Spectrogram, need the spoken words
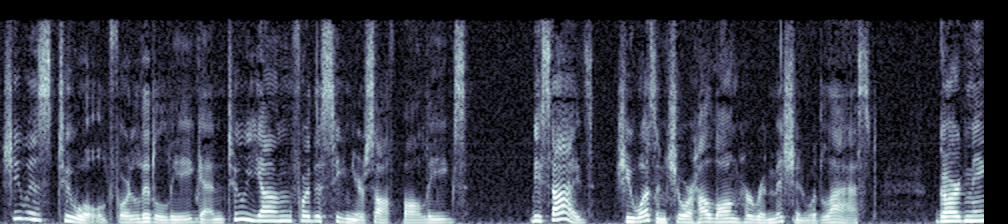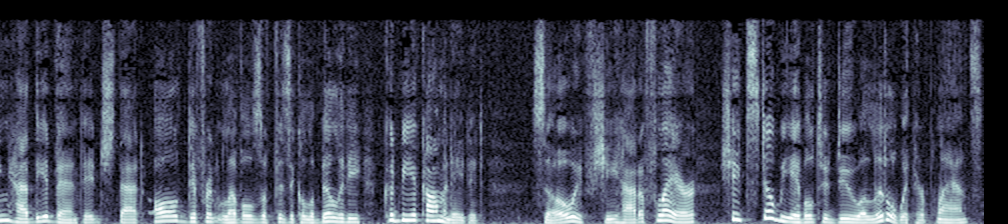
she was too old for Little League and too young for the senior softball leagues. Besides, she wasn't sure how long her remission would last. Gardening had the advantage that all different levels of physical ability could be accommodated so if she had a flare, she'd still be able to do a little with her plants.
